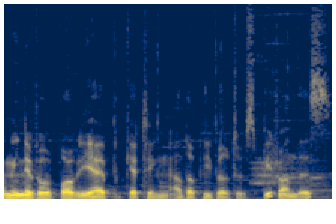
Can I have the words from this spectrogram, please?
I mean, it will probably help getting other people to speedrun this.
